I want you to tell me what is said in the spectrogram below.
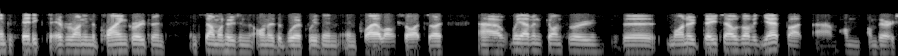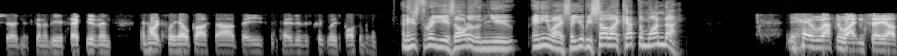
empathetic to everyone in the playing group and and someone who's an honour to work with and, and play alongside. So uh, we haven't gone through the minute details of it yet, but um, I'm, I'm very certain it's going to be effective and, and hopefully help us uh, be as competitive as quickly as possible. And he's three years older than you anyway, so you'll be solo captain one day. Yeah, we'll have to wait and see. Uh,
